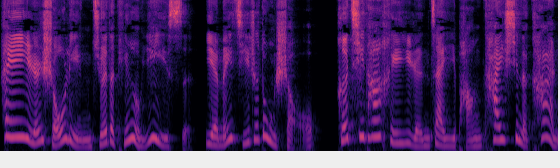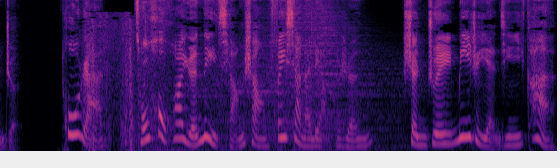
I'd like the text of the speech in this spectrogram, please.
黑衣人首领觉得挺有意思，也没急着动手，和其他黑衣人在一旁开心的看着。突然，从后花园内墙上飞下来两个人。沈追眯着眼睛一看，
